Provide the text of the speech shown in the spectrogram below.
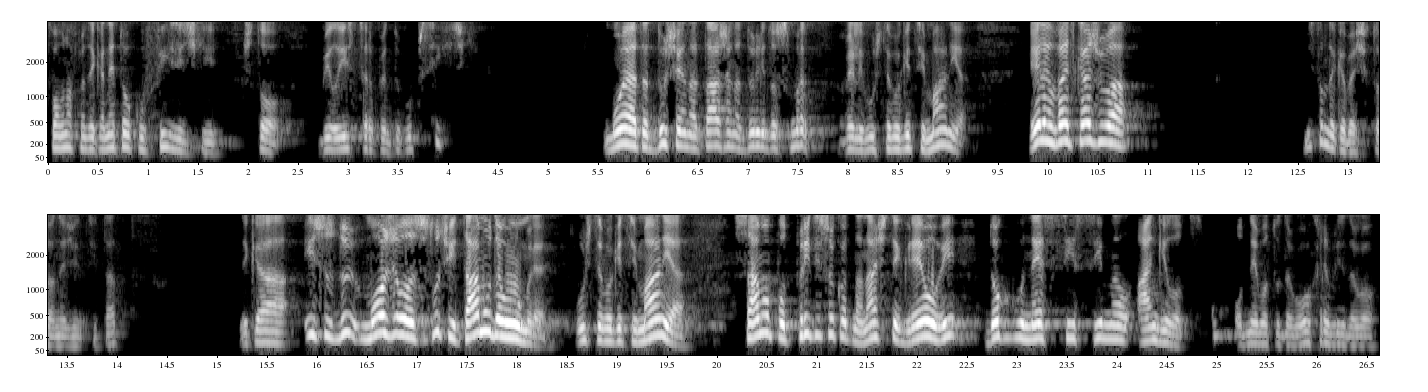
Спомнавме дека не толку физички, што бил исцрпен, туку психички. Мојата душа е натажена дури до смрт, вели уште во Гециманија. Елен Вајд кажува, мислам дека беше тоа нежен цитат, дека Исус можело да се случи и таму да умре, уште во Гециманија, само под притисокот на нашите греови, доколку не си симнал ангелот од небото да го охрабри, да, го,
